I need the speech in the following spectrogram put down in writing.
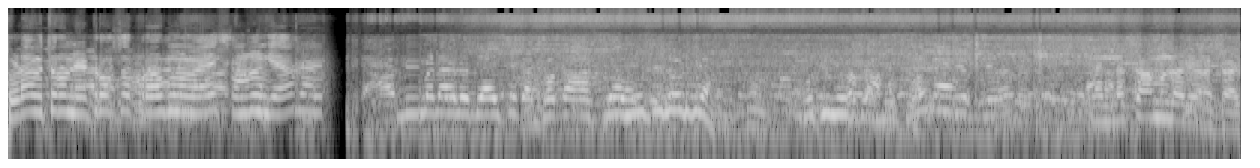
थोडा मित्रांनो नेटवर्कचा प्रॉब्लेम आहे समजून घ्या. नका म्हणला काय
